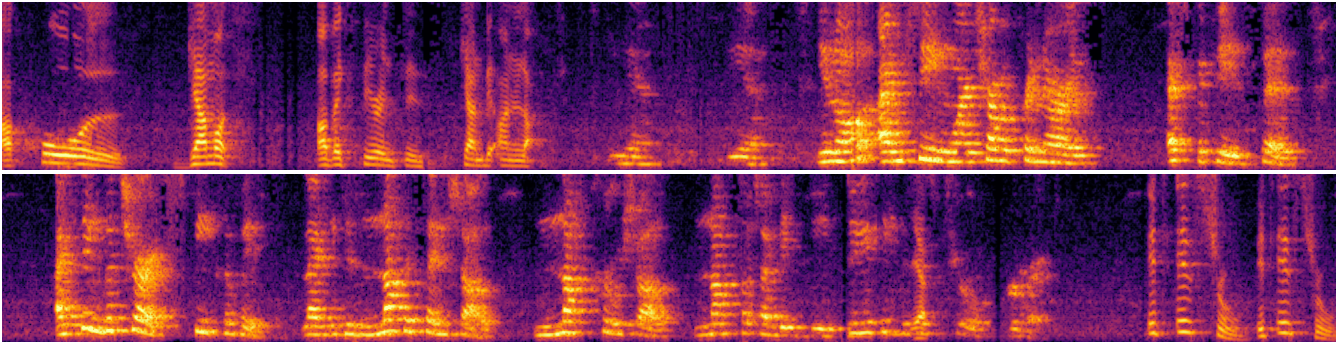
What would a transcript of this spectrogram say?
a whole gamut of experiences can be unlocked. Yes, yes. You know, I'm seeing where Travelpreneurs Escapades says, I think the church speaks of it like it is not essential not crucial, not such a big deal. Do you think this yep. is true, Robert? It is true. It is true.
